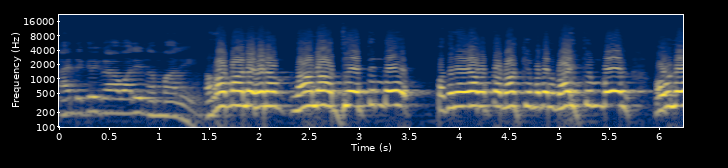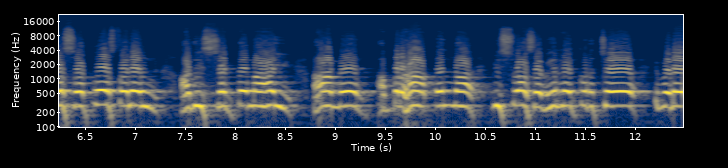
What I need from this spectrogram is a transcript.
ఆయన దగ్గరికి రావాలి నమ్మాలి റോമാലേഖനം നാലാം അധ്യായത്തിന്റെ പതിനേഴാമത്തെ വാക്യം മുതൽ വായിക്കുമ്പോൾ പൗലോസ് അപ്പോസ്തലൻ അതിശക്തമായി ആമേൻ അബ്രഹാം എന്ന വിശ്വാസ വീരനെ കുറിച്ച് ഇവിടെ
